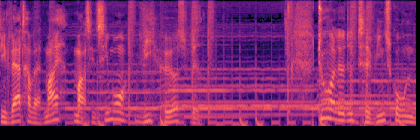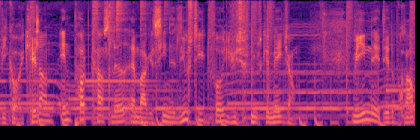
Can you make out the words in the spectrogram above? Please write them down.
Din vært har været mig, Martin Simor. Vi høres ved. Du har lyttet til Vinskolen Vi går i kælderen, en podcast lavet af magasinet Livsstil for Jysfynske Medier. Vinene i dette program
